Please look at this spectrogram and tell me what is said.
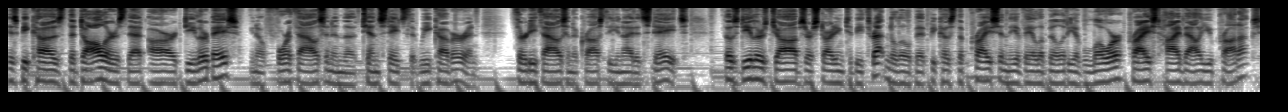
is because the dollars that our dealer base, you know, 4,000 in the 10 states that we cover and 30,000 across the United States, those dealers' jobs are starting to be threatened a little bit because the price and the availability of lower priced, high value products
